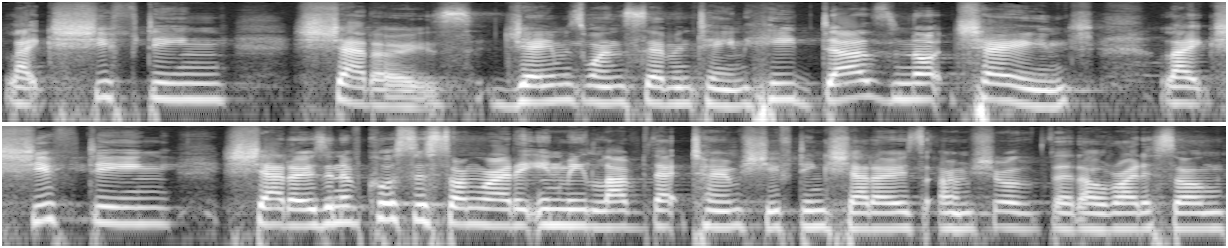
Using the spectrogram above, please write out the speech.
like shifting shadows. James 1:17. He does not change like shifting shadows. And of course the songwriter in me loved that term shifting shadows. I'm sure that I'll write a song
